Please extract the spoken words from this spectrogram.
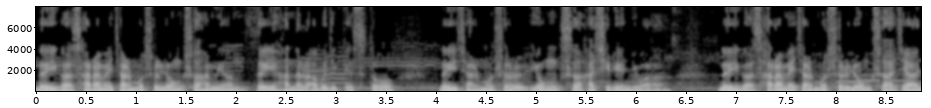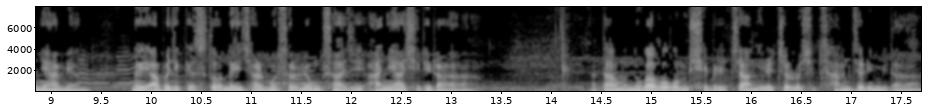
너희가 사람의 잘못을 용서하면 너희 하늘 아버지께서도 너희 잘못을 용서하시려니와 너희가 사람의 잘못을 용서하지 아니하면 너희 아버지께서도 너희 잘못을 용서하지 아니하시리라. 다음은 누가복음 11장 1절로 13절입니다.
